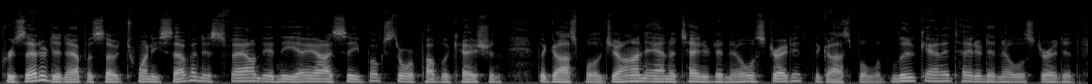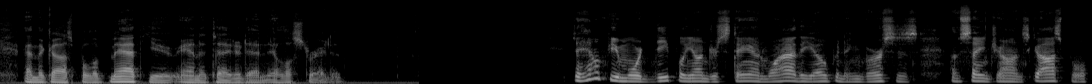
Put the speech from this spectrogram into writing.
presented in episode 27 is found in the AIC bookstore publication The Gospel of John, annotated and illustrated, The Gospel of Luke, annotated and illustrated, and The Gospel of Matthew, annotated and illustrated. To help you more deeply understand why the opening verses of St. John's Gospel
